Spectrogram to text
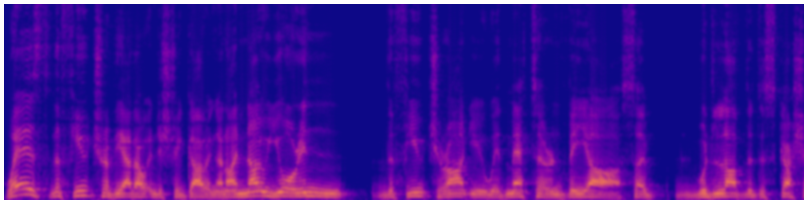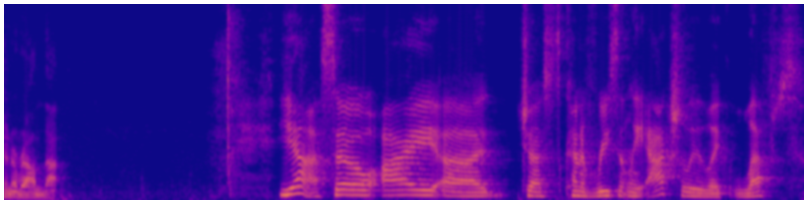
Where's the future of the adult industry going? And I know you're in the future, aren't you, with Meta and VR? So would love the discussion around that. Yeah, so I uh, just kind of recently actually like left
